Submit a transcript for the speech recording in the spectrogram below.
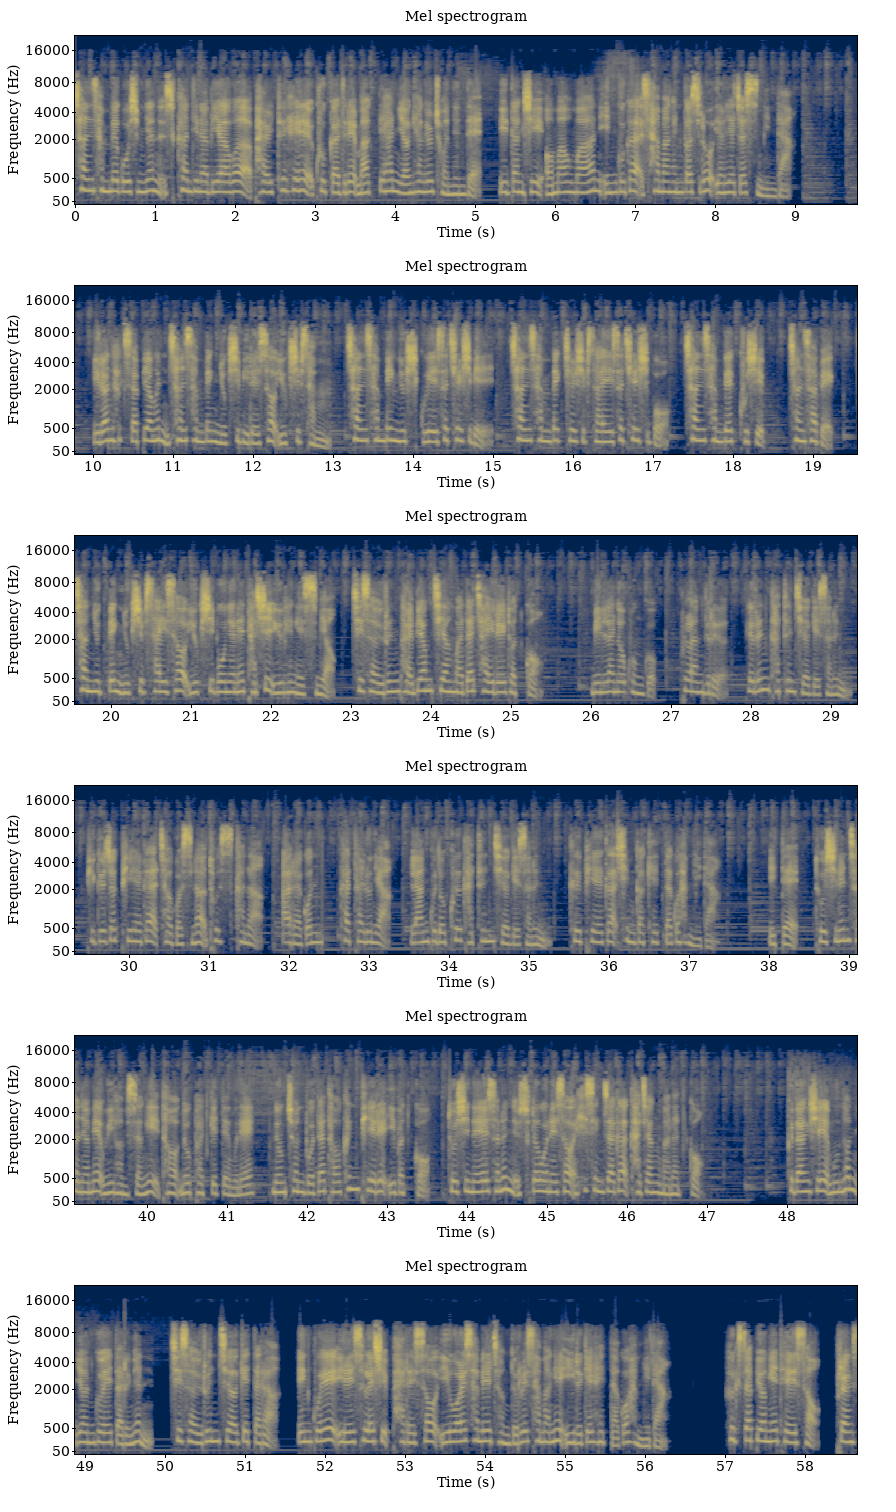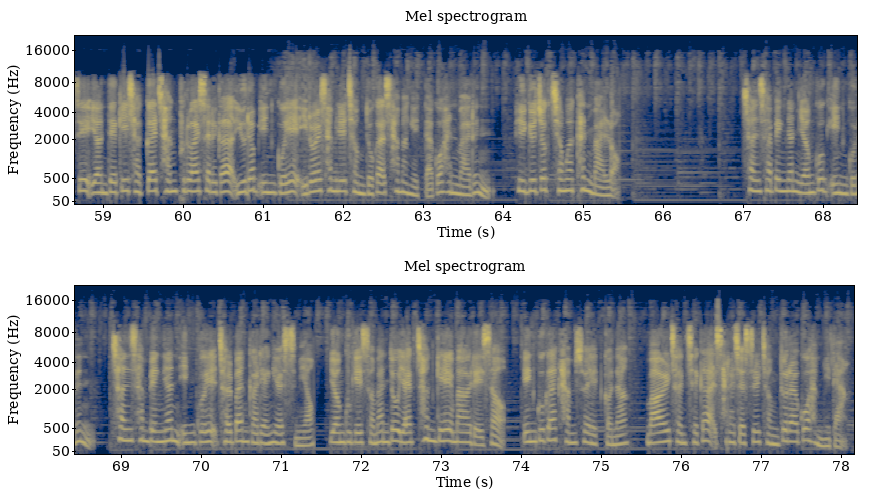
1350년 스칸디나비아와 발트해 국가들의 막대한 영향을 줬는데 이 당시 어마어마한 인구가 사망한 것으로 열려졌습니다. 이런 흑사병은 1361에서 63, 1369에서 71, 1374에서 75, 1390, 1400, 1664에서 65년에 다시 유행했으며 치사율은 발병 지역마다 차이를 뒀고 밀라노 공국, 플랑드르, 벨은 같은 지역에서는 비교적 피해가 적었으나 토스카나, 아라곤, 카탈루냐, 랑구도크 같은 지역에서는 그 피해가 심각했다고 합니다. 이때 도시는 전염의 위험성이 더 높았기 때문에 농촌보다 더 큰 피해를 입었고 도시 내에서는 수도원에서 희생자가 가장 많았고 그 당시의 문헌 연구에 따르면 치사율은 지역에 따라 인구의 1-8에서 2월 3일 정도를 사망에 이르게 했다고 합니다. 흑사병에 대해서 프랑스의 연대기 작가 장프루아사르가 유럽 인구의 1월 3일 정도가 사망했다고 한 말은 비교적 정확한 말로 1400년 영국 인구는 1300년 인구의 절반가량이었으며 영국에서만도 약 1000개의 마을에서 인구가 감소했거나 마을 전체가 사라졌을 정도라고 합니다.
